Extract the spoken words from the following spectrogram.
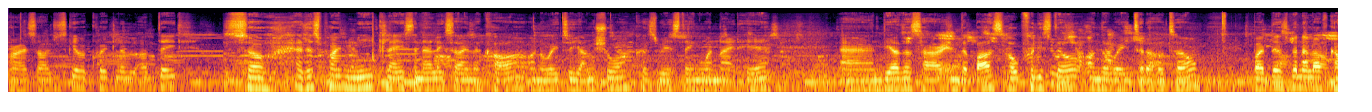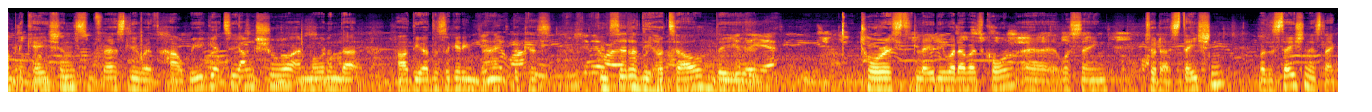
Alright, so I'll just give a quick little update. So at this point, me, Claes, and Alex are in the car on the way to Yangshuo because we're staying one night here, and the others are in the bus, hopefully still on the way to the hotel. But there's been a lot of complications. Firstly, with how we get to Yangshuo and more than that, how the others are getting back. Because instead of the hotel, the uh, tourist lady, whatever it's called, uh, was saying to the station, but the station is like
